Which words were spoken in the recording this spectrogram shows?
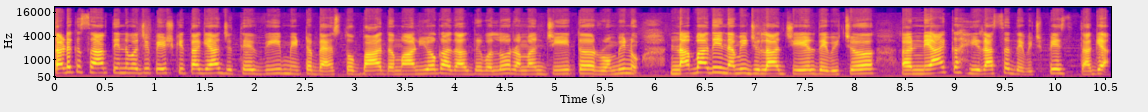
ਤੜਕਸਾਰ 3 ਵਜੇ ਪੇਸ਼ ਕੀਤਾ ਗਿਆ ਜਿੱਥੇ 20 ਮਿੰਟ ਬਹਿਸ ਤੋਂ ਬਾਅਦ ਮਾਨਯੋਗ ਅਦਾਲਤ ਦੇ ਵੱਲੋਂ ਰਮਨਜੀਤ ਰੋਮੀ ਨੂੰ ਨਾਭਾ ਦੀ ਨਵੀਂ ਜ਼ਿਲ੍ਹਾ ਜੇਲ੍ਹ ਦੇ ਵਿੱਚ ਅ, ਨਿਆਇਕ ਹਿਰਾਸਤ ਦੇ ਵਿੱਚ ਭੇਜ ਦਿੱਤਾ ਗਿਆ।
